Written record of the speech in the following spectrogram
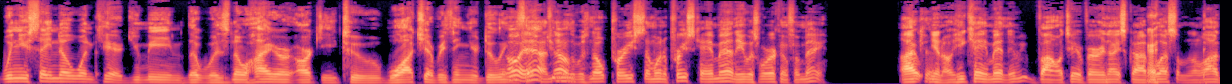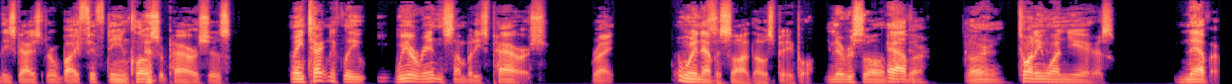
When you say no one cared, you mean there was no hierarchy to watch everything you're doing? Oh, yeah. No, mean? there was no priest. And when a priest came in, he was working for me. I, okay. you know, he came in he volunteered. Very nice. God bless him. And a lot of these guys drove by 15 closer parishes. I mean, technically, we're in somebody's parish. Right. We never saw those people. You never saw them? Ever. All right. 21 years. Never.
